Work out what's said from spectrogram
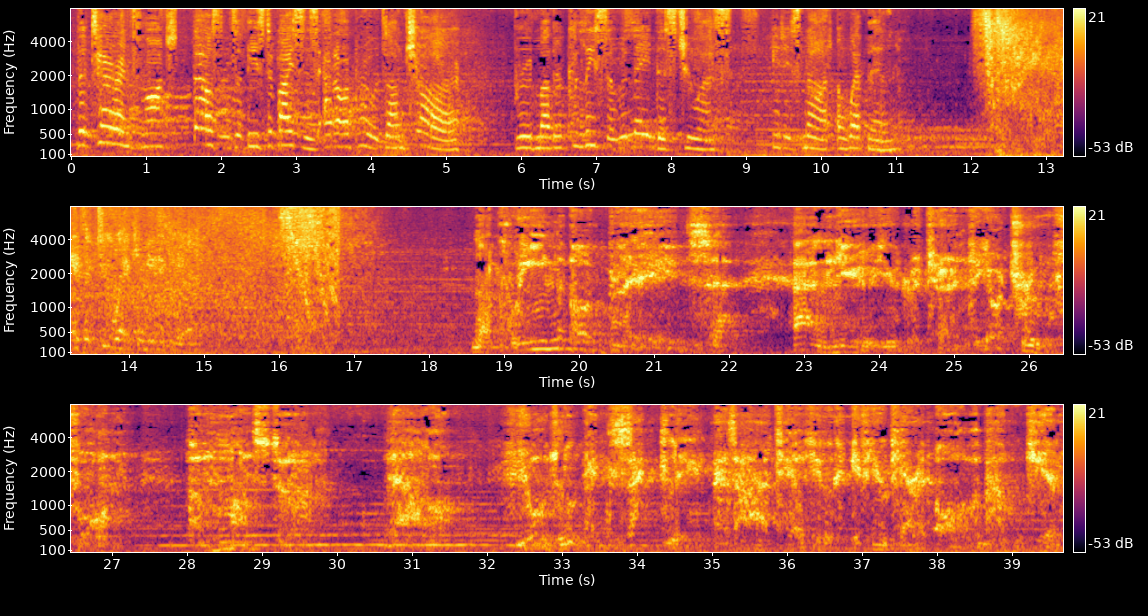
The Terrans launched thousands of these devices at our broods on Char. Broodmother Kilysa relayed this to us. It is not a weapon. It's a two-way communicator. The Queen of Blades. I knew you'd return to your true form. A monster. Now, you'll do exactly as I tell you if you care at all about Jim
